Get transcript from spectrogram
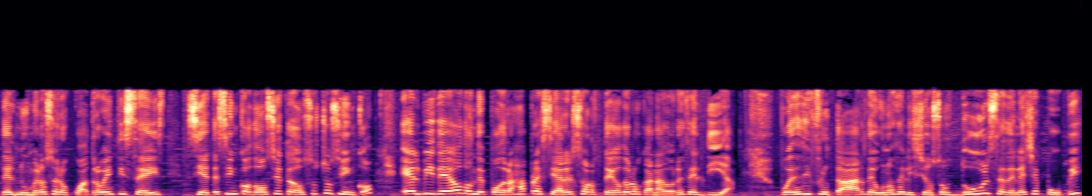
del número 0426-752-7285 el video donde podrás apreciar el sorteo de los ganadores del día. Puedes disfrutar de unos deliciosos dulces de leche pupi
